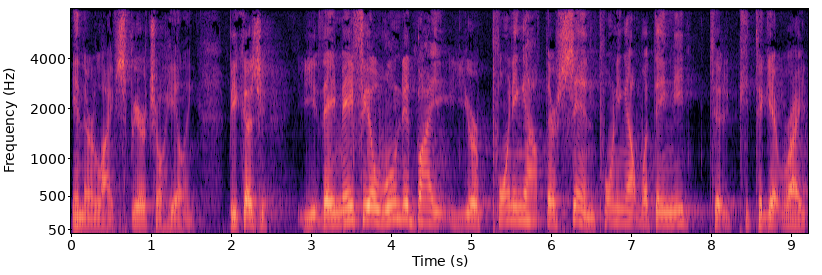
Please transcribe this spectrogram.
in their life, spiritual healing. Because you, they may feel wounded by your pointing out their sin, pointing out what they need to, to get right.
